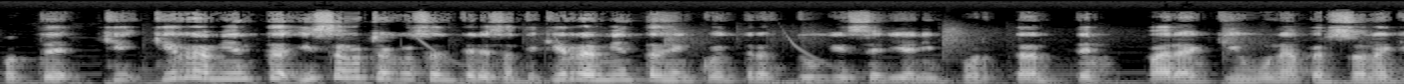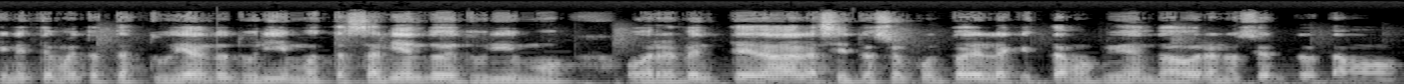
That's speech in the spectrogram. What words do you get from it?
Ponte, ¿qué, ¿qué, herramientas, y esa es otra cosa interesante, qué herramientas encuentras tú que serían importantes para que una persona que en este momento está estudiando turismo, está saliendo de turismo, o de repente, dada la situación puntual en la que estamos viviendo ahora, ¿no es cierto? Estamos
